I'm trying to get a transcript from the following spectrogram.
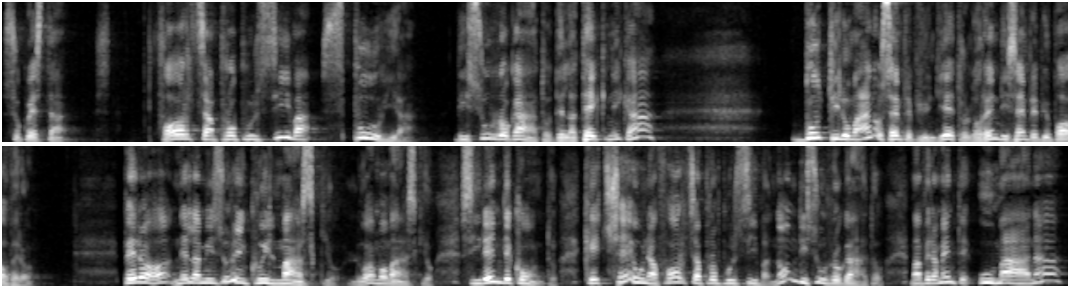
su questa forza propulsiva spuria di surrogato della tecnica, butti l'umano sempre più indietro, lo rendi sempre più povero. Però nella misura in cui il maschio, l'uomo maschio, si rende conto che c'è una forza propulsiva, non di surrogato, ma veramente umana,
